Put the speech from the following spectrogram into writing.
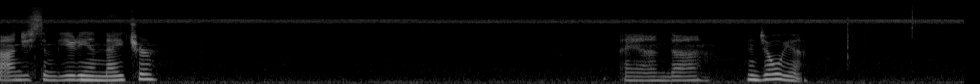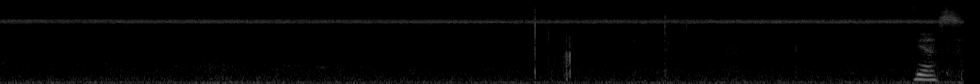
Find you some beauty in nature. And uh, enjoy it. Yes.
